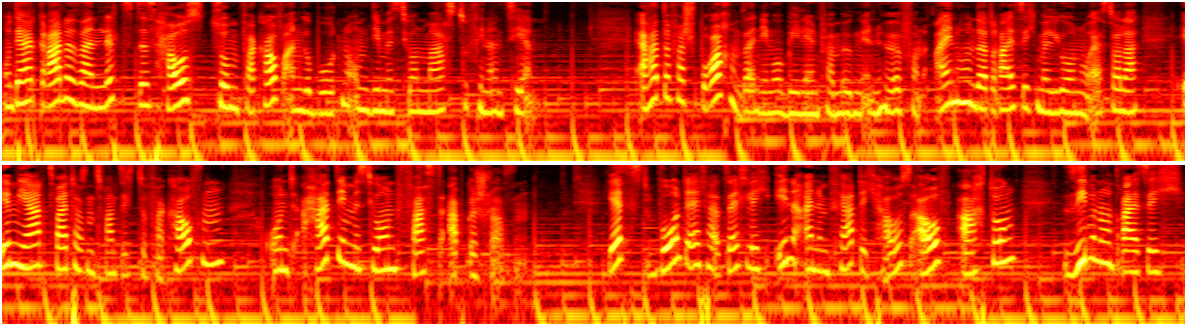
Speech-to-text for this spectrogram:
Und er hat gerade sein letztes Haus zum Verkauf angeboten, um die Mission Mars zu finanzieren. Er hatte versprochen, sein Immobilienvermögen in Höhe von 130 Millionen US-Dollar im Jahr 2020 zu verkaufen und hat die Mission fast abgeschlossen. Jetzt wohnt er tatsächlich in einem Fertighaus auf, Achtung, 37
